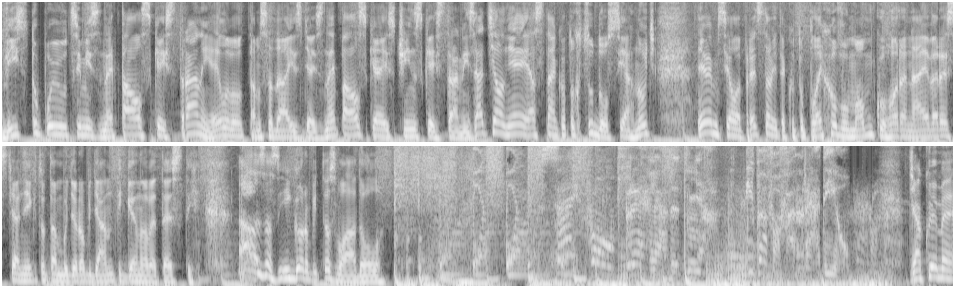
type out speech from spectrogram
vystupujúcimi z nepálskej strany, hej, lebo tam sa dá ísť aj z nepálskej, aj z čínskej strany. Zatiaľ nie je jasné, ako to chcú dosiahnuť. Neviem si ale predstaviť takúto plechovú momku hore na Evereste a niekto tam bude robiť antigenové testy. Ale zase Igor by to zvládol. Sajfov prehľad dňa. Iba vo Fan Rádiu. Ďakujeme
